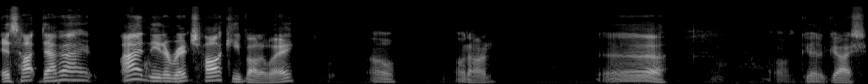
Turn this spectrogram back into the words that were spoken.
it's hot. I I need a wrench hockey, by the way. Oh, hold on. Uh, oh, good gosh.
